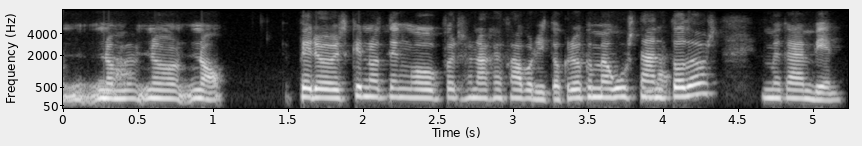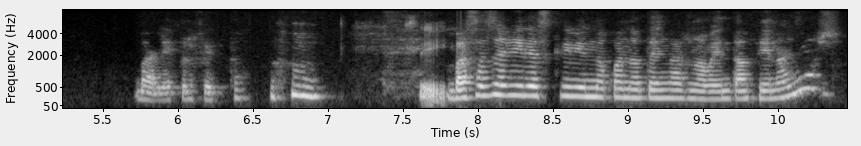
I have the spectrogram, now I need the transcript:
no, no, no, pero es que no tengo personaje favorito, creo que me gustan todos y me caen bien. Vale, perfecto. ¿Vas a seguir escribiendo cuando tengas 90 o 100 años?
